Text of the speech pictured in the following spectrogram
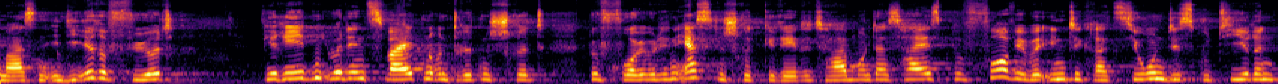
Maßen in die Irre führt. Wir reden über den zweiten und dritten Schritt, bevor wir über den ersten Schritt geredet haben. Und das heißt, bevor wir über Integration diskutieren,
